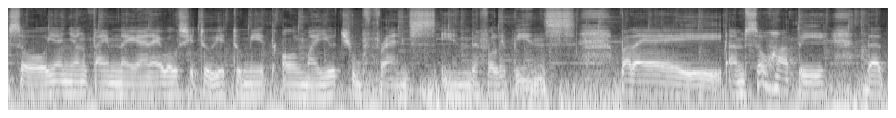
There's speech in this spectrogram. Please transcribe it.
So, yan yung time na yan. I will see to it to meet all my YouTube friends in the Philippines. But I am so happy that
